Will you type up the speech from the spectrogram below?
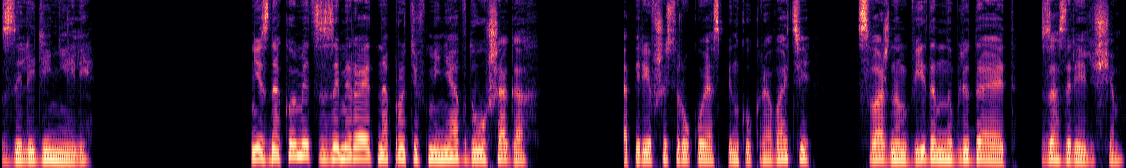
заледенели. Незнакомец замирает напротив меня в двух шагах оперевшись рукой о спинку кровати, с важным видом наблюдает за зрелищем.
